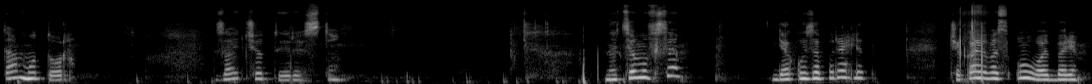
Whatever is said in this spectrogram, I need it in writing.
Та мотор за 400. На цьому все. Дякую за перегляд. Чекаю вас у вайбері.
